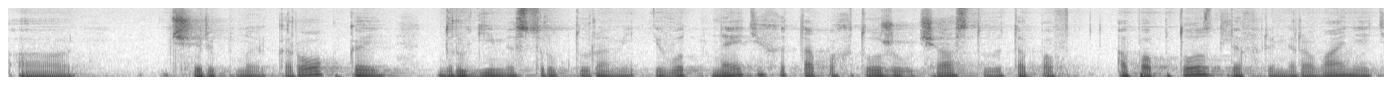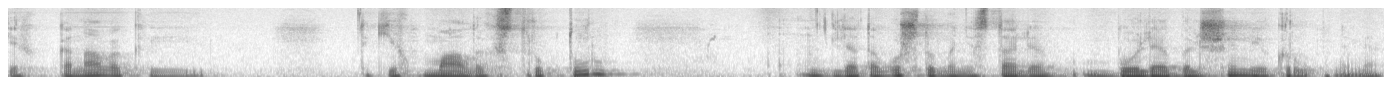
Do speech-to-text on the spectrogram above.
а, черепной коробкой, другими структурами. И вот на этих этапах тоже участвует апоптоз для формирования этих канавок и таких малых структур для того, чтобы они стали более большими и крупными.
